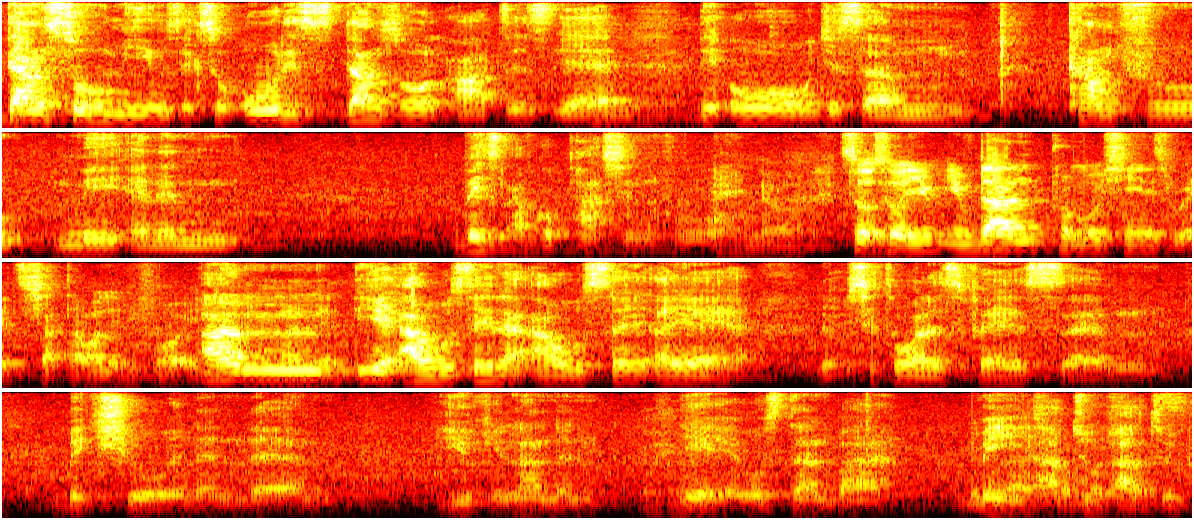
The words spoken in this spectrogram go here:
dancehall music. So all these dancehall artists, yeah, they all just um, come through me and then basically I've got passion for. I know. So so you you've done promotions with Shatta Wale before in um, London? Yeah, I would say that. I would say uh, yeah, yeah. Shatta Wale's first um, big show and then um, UK London. Mm -hmm. Yeah, it was done by me. I took I took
